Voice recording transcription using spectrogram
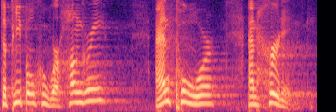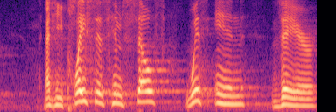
to people who were hungry and poor and hurting and he places himself within their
